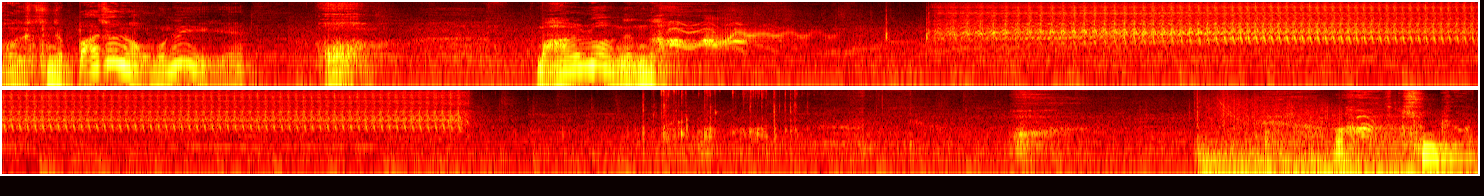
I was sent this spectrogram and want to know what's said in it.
어, 진짜 빠져나오네, 이게. 어, 말로 안 된다. 아, 충격.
